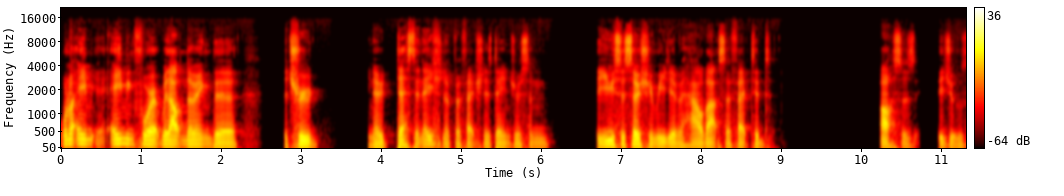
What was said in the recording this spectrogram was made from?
well not aim, aiming for it without knowing the the true, you know, destination of perfection is dangerous, and the use of social media and how that's affected us as individuals.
